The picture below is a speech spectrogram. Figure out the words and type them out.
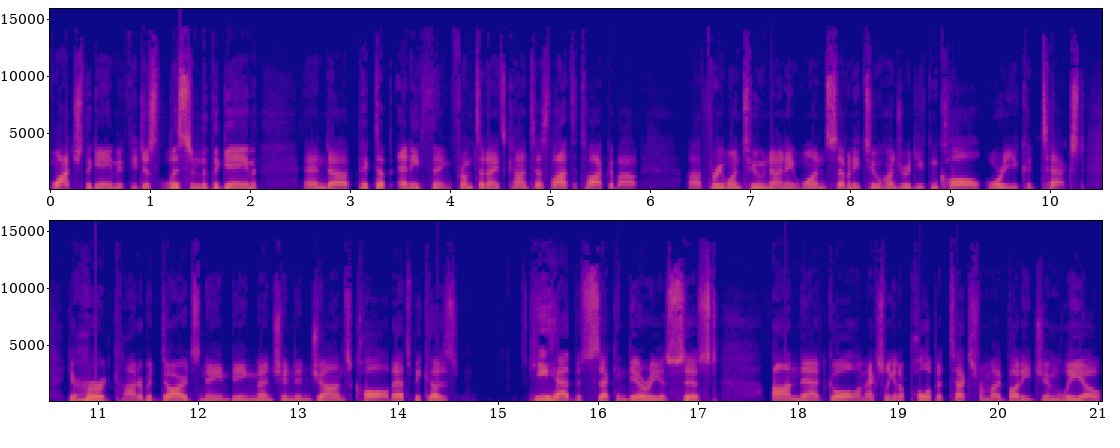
watched the game, if you just listened to the game, and uh, picked up anything from tonight's contest, a lot to talk about. Uh, 312 981 7200. You can call or you could text. You heard Connor Bedard's name being mentioned in John's call. That's because he had the secondary assist on that goal. I'm actually going to pull up a text from my buddy Jim Leo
